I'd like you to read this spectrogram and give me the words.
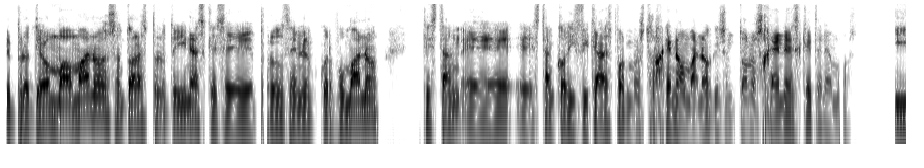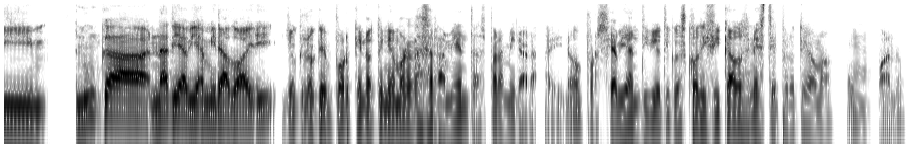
El proteoma humano son todas las proteínas que se producen en el cuerpo humano que están, eh, están codificadas por nuestro genoma, ¿no? que son todos los genes que tenemos. Y nunca nadie había mirado ahí, yo creo que porque no teníamos las herramientas para mirar ahí, ¿no? Por si había antibióticos codificados en este proteoma humano.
